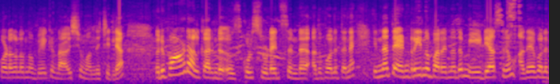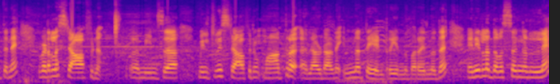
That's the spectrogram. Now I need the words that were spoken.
കുടകളൊന്നും ഉപയോഗിക്കേണ്ട ആവശ്യം വന്നിട്ടില്ല. ഒരുപാട് ആൾക്കാരുണ്ട് സ്കൂൾ സ്റ്റുഡൻസ് ഉണ്ട്. അതുപോലെ തന്നെ ഇന്നത്തെ എൻട്രി എന്ന് പറയുന്നത് മീഡിയാസിനും അതേപോലെ തന്നെ ഇവിടെയുള്ള സ്റ്റാഫിന് മീൻസ് മിലിറ്ററി സ്റ്റാഫിനും മാത്രം അലൗഡാണ് ഇന്നത്തെ എൻട്രി എന്ന് പറയുന്നത്. ഇനിയുള്ള ദിവസങ്ങളിലെ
